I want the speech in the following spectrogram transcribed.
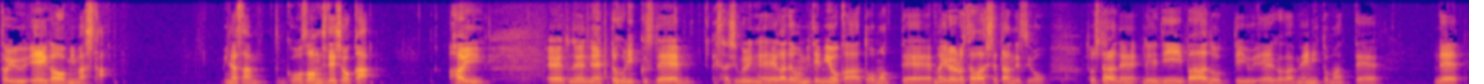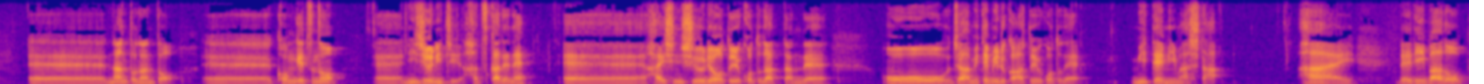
という映画を見ました。皆さん、ご存知でしょうか？はい。えっ、とね、ネットフリックスで、久しぶりに映画でも見てみようかと思って、まあ、いろいろ探してたんですよ。そしたらね、レディーバードっていう映画が目に留まって、で、えー、なんとなんと、えー、今月の、えー、20日、20日でね、えー、配信終了ということだったんで、おうおうおう、じゃあ見てみるかということで、見てみました。はい。レディーバード、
